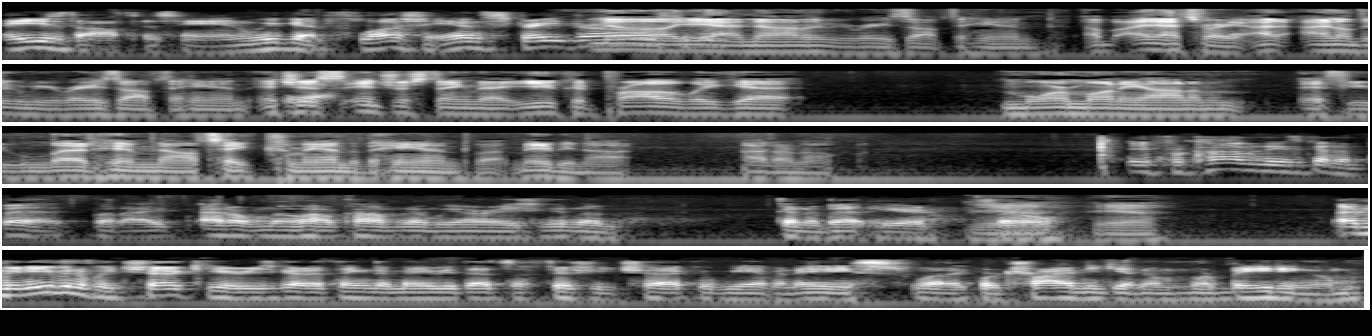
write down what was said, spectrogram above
raised off this hand. We've got flush and straight draws. No, yeah, no, I don't think we raised off the hand. Uh, that's right. I, I don't think we raised off the hand. It's just interesting that you could probably get more money on him if you let him now take command of the hand, but maybe not. I don't know. If we're confident he's going to bet, but I, I don't know how confident we are he's going to going to bet here. Yeah, So yeah. I mean, even if we check here, he's got to think that maybe that's a fishy check if we have an ace. Like we're trying to get him, we're baiting him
